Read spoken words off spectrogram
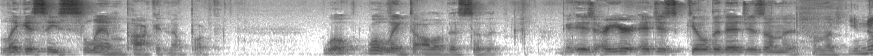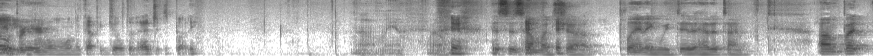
legacy slim pocket notebook we'll we'll link to all of this so that is are your edges gilded edges on the on the You know paper you're here? the only one that got the gilded edges, buddy. Oh man, well, this is how much uh, planning we did ahead of time. Um, but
